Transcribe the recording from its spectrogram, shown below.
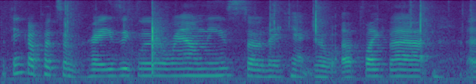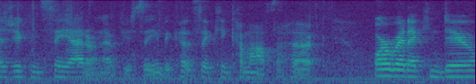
I think I'll put some crazy glue around these so they can't go up like that. As you can see, I don't know if you see because they can come off the hook. Or what I can do,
